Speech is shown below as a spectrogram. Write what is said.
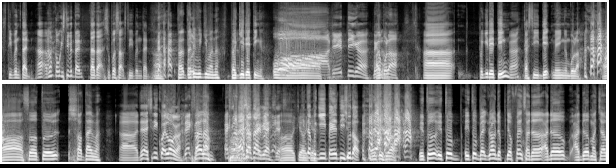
Steven Tan ha, Ah, apa? kau pergi Steven Tan? Tak tak Super sub Steven Tan Ah, ta- tadi pergi mana? Pergi dating Oh. Wah, dating ah dengan bola. uh, Pergi dating Ha? Kasih date main dengan bola Oh, so tu short time ah. uh, Dia actually quite long lah extra Quite time. extra time yes, yes. Oh, okay, Kita okay. pergi penalty shootout Nanti siap. itu itu itu background dia punya fans ada ada ada macam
